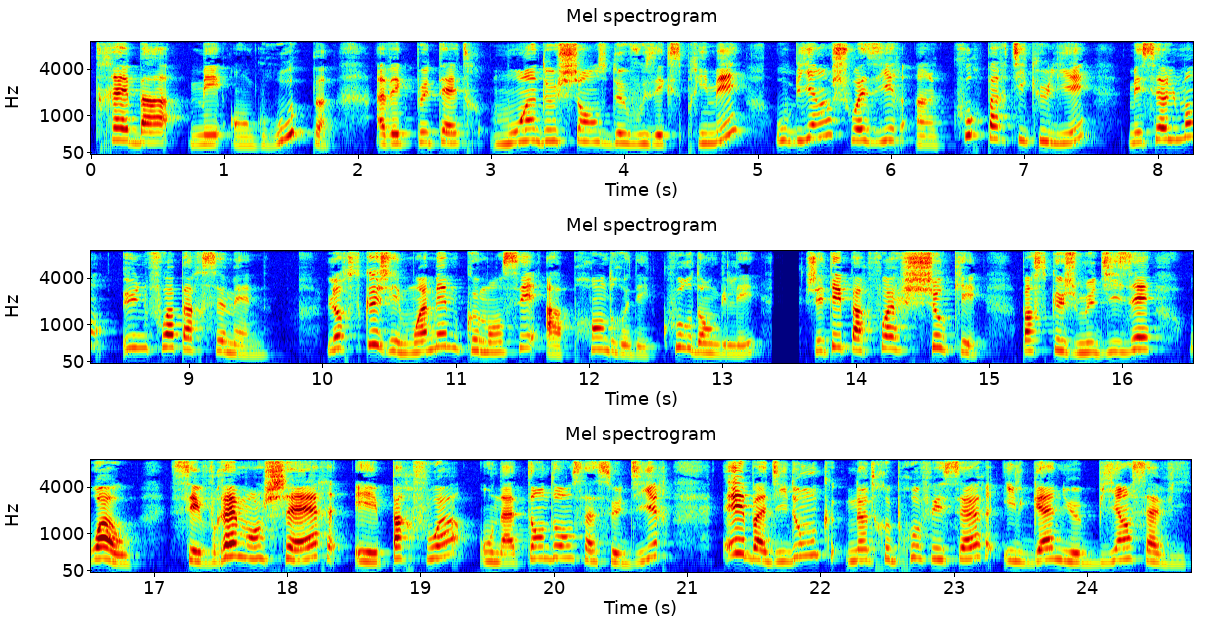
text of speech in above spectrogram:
très bas mais en groupe, avec peut-être moins de chances de vous exprimer, ou bien choisir un cours particulier mais seulement une fois par semaine? Lorsque j'ai moi-même commencé à prendre des cours d'anglais, j'étais parfois choquée parce que je me disais waouh, c'est vraiment cher et parfois on a tendance à se dire eh bah dis donc, notre professeur, il gagne bien sa vie.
